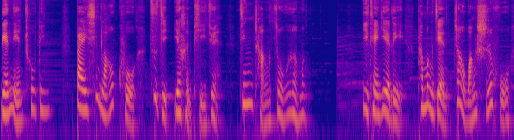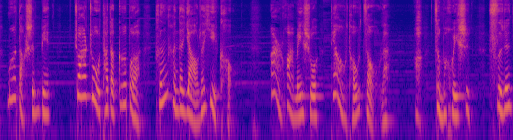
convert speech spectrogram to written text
连年出兵，百姓劳苦，自己也很疲倦，经常做噩梦。一天夜里，他梦见赵王石虎摸到身边，抓住他的胳膊，狠狠地咬了一口，二话没说，掉头走了。啊，怎么回事？死人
